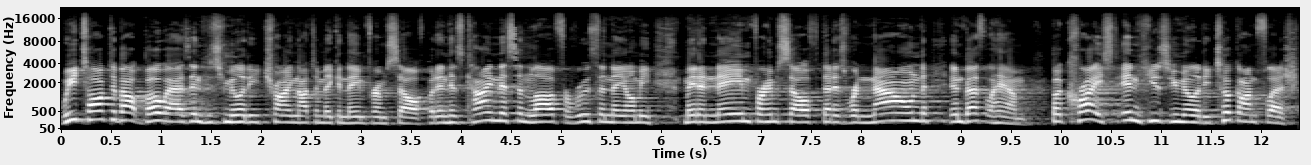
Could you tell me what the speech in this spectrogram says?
We talked about Boaz in his humility, trying not to make a name for himself, but in his kindness and love for Ruth and Naomi, made a name for himself that is renowned in Bethlehem. But Christ, in his humility, took on flesh,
